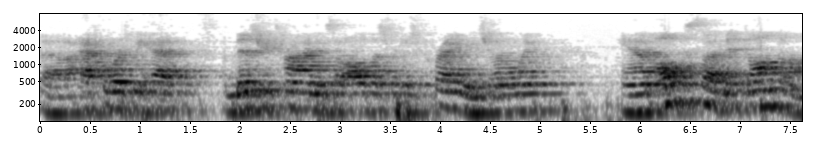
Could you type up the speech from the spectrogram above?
uh, afterwards we had a ministry time, and so all of us were just praying and journaling. And all of a sudden, it dawned on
